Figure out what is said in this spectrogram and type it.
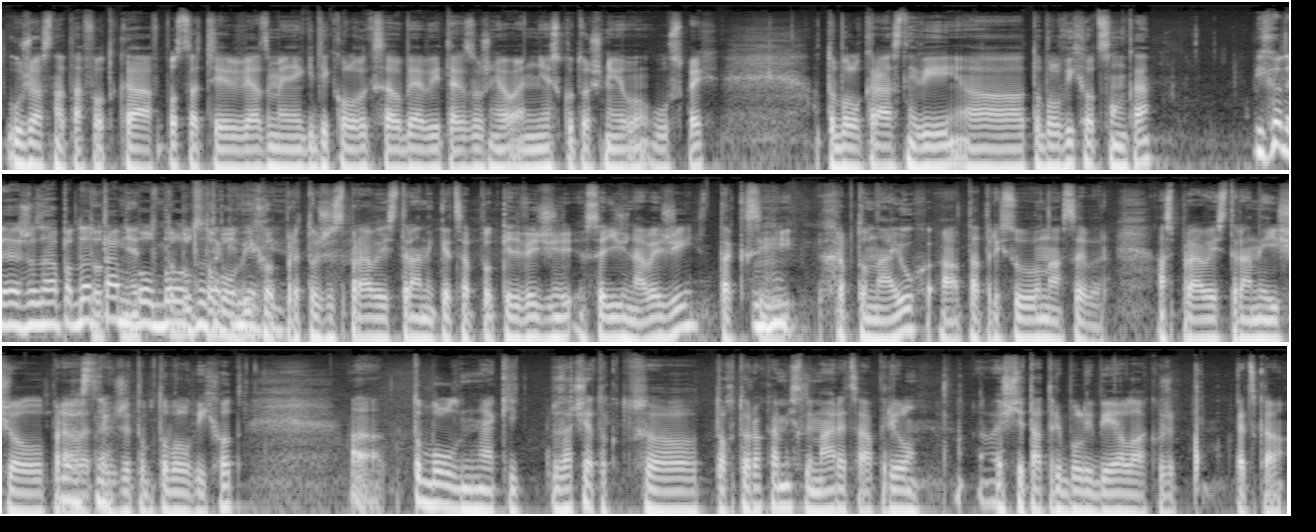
úžasná tá fotka, v podstate viac menej kdekoľvek sa objaví, tak zo neskutočný úspech. A to bol krásny, to bol východ slnka, Východ až západ, To, tam nie, bol, to, bol, to také bol východ, nejaké- pretože z pravej strany, keď, sa, keď veži, sedíš na veži, tak si Mhm. mm-hmm. chrbtom na juh a Tatry sú na sever. A z pravej strany išiel práve, Jasne. takže to, to bol východ. A to bol nejaký začiatok to, tohto roka, myslím marec, apríl. Ešte Tatry boli biele, akože pecka.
